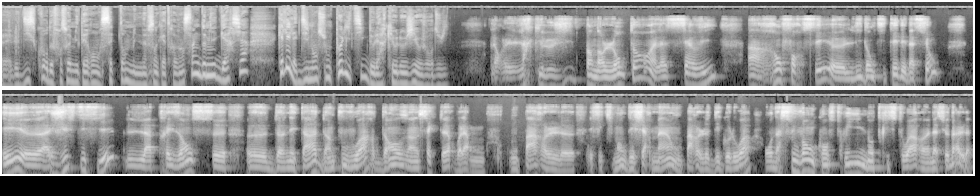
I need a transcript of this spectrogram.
le discours de François Mitterrand en septembre 1985. Dominique Garcia, quelle est la dimension politique de l'archéologie aujourd'hui? Alors l'archéologie, pendant longtemps, elle a servi à renforcer euh, l'identité des nations et euh, à justifier la présence euh, d'un État, d'un pouvoir dans un secteur. Voilà, on, parle effectivement des Germains, on parle des Gaulois. On a souvent construit notre histoire nationale,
